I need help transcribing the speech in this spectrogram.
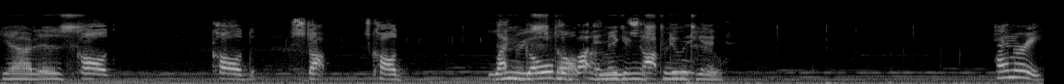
Yeah, It's called called stop. It's called let Henry, go of the button I'm and making a stop doing too. it. Henry,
